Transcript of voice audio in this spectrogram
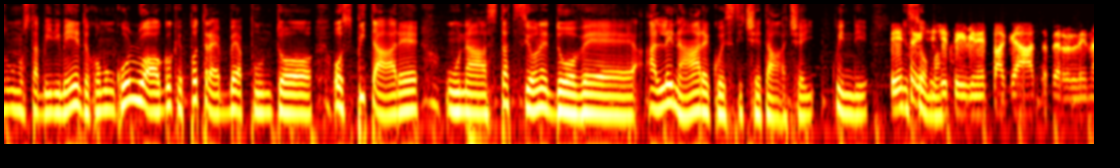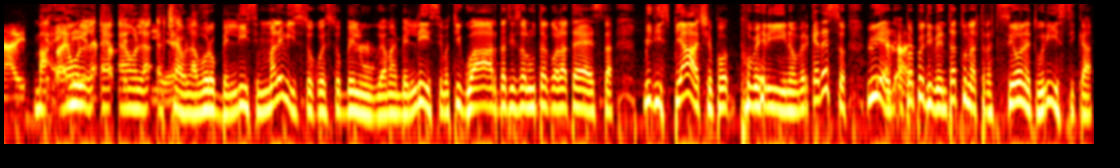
uno, stabilimento, comunque un luogo che potrebbe appunto ospitare una stazione dove allenare questi cetacei. Quindi, Pensa insomma, che che viene pagata per allenare i Ma è un, è, è, un, cioè, un, lavoro bellissimo. Ma l'hai visto questo beluga? Ma è bellissimo. Ti guarda, ti saluta con la testa. Mi dispiace, po- poverino, perché adesso lui è proprio diventato un'attrazione turistica.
